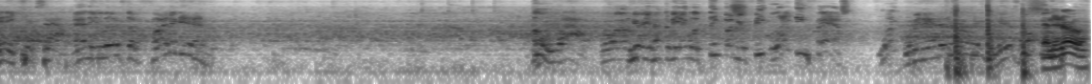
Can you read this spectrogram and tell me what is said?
And he kicks out. And he lives to fight again. Oh, wow. Well, out here you have to be able to think on your feet lightning fast. One. Will be ended early. Here's Hogan. End it early.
